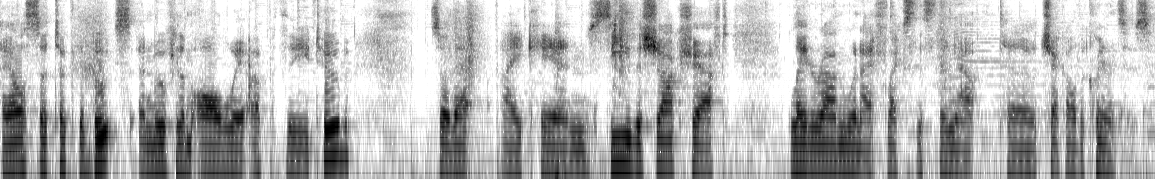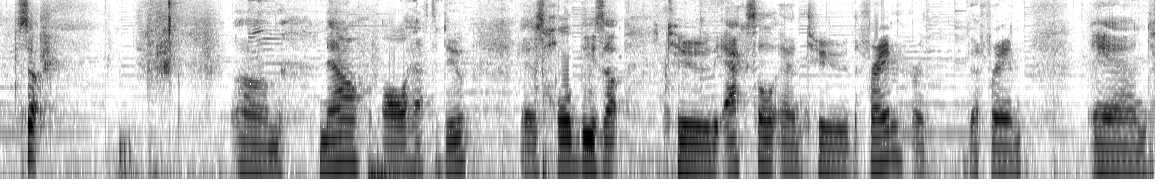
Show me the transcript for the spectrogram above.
I also took the boots and moved them all the way up the tube so that I can see the shock shaft later on when I flex this thing out to check all the clearances. So, um, now all I have to do is hold these up to the axle and to the frame, or the frame, and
